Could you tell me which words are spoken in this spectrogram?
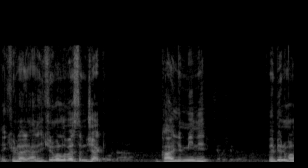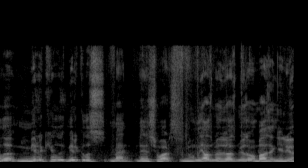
Ekürler yani. 2 numaralı Western Jack, Kylie Mini. Ve 1 numaralı Miracle, Miraculous Man, Deniz Schwartz. Şimdi bunu yazmıyoruz yazmıyoruz ama bazen geliyor.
